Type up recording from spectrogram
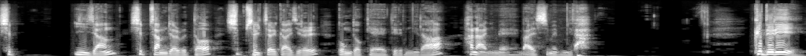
12장 13절부터 17절까지를 봉독해 드립니다. 하나님의 말씀입니다. 그들이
